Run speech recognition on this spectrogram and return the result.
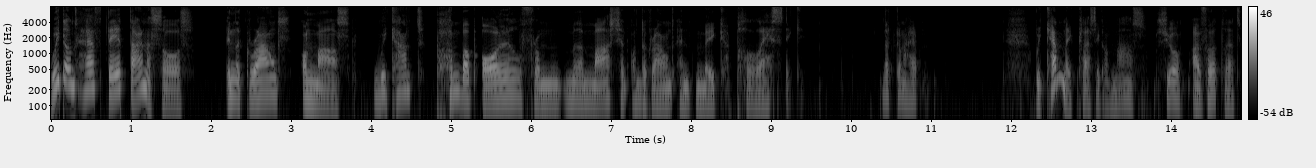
We don't have dead dinosaurs in the ground on Mars. We can't pump up oil from the Martian underground and make plastic. Not gonna happen. We can make plastic on Mars, sure. I've heard that.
